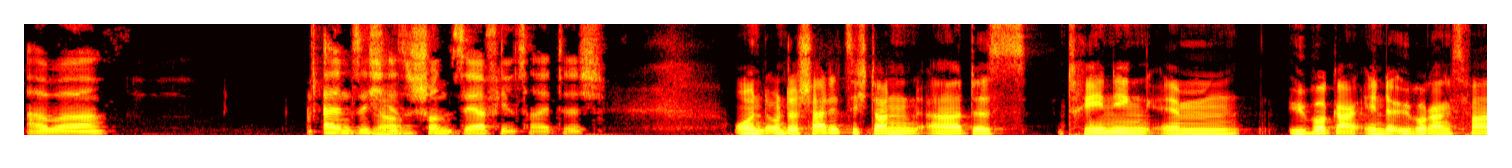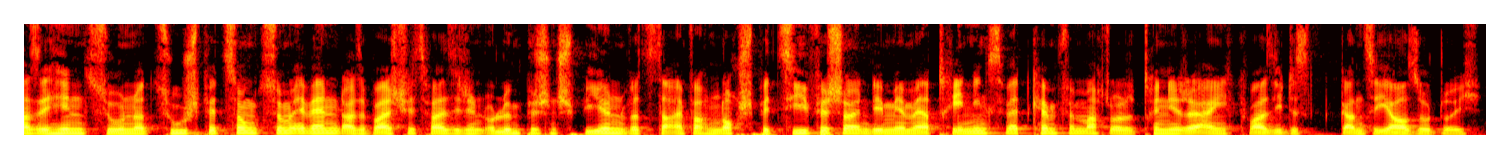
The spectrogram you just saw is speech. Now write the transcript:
aber an sich ja. ist es schon sehr vielseitig. Und unterscheidet sich dann äh, das Training im Übergang, in der Übergangsphase hin zu einer Zuspitzung zum Event, also beispielsweise den Olympischen Spielen, wird es da einfach noch spezifischer, indem ihr mehr Trainingswettkämpfe macht oder trainiert ihr eigentlich quasi das ganze Jahr so durch?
